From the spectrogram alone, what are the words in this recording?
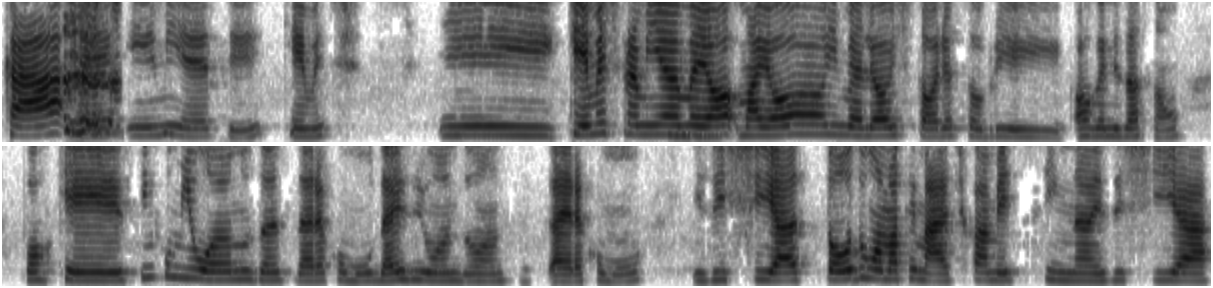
K-E-M-E-T, Kemet. E Kemet, para mim, é a uhum. maior, maior e melhor história sobre organização, porque 5 mil anos antes da Era Comum, 10 mil anos antes da Era Comum, existia toda uma matemática, a medicina, existia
